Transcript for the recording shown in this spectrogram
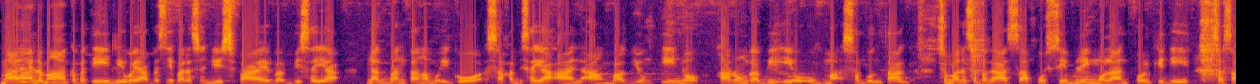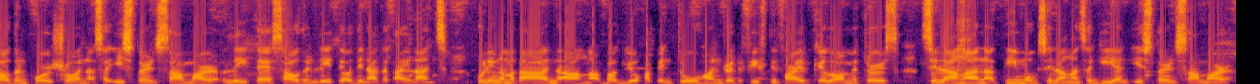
Mahal mga kapatid, liway abas ni para sa News 5 Bisaya. Nagbanta nga moigo sa Kabisayaan ang bagyong Tino karong gabi iuugma sa buntag. Sumala sa pag-asa posibleng landfall kini sa southern portion sa eastern Samar, Leyte, southern Leyte o Dinagat Islands. Huling namataan ang bagyo kapin 255 kilometers silangan timog silangan sa Giyan, eastern Samar.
